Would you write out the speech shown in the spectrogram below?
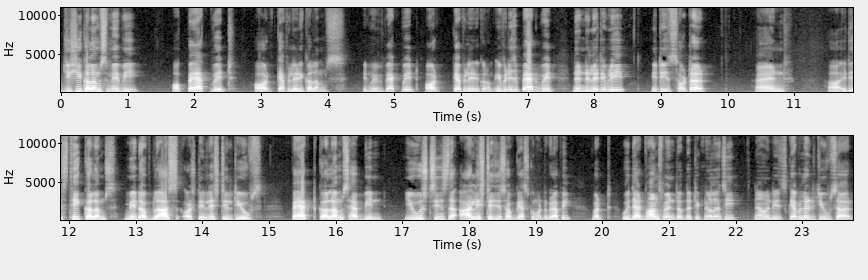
GC columns may be of packed bed or capillary columns. It may be packed bed or capillary column. If it is a packed bed then relatively it is shorter and uh, it is thick columns made of glass or stainless steel tubes. Packed columns have been used since the early stages of gas chromatography, but with the advancement of the technology nowadays capillary tubes are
